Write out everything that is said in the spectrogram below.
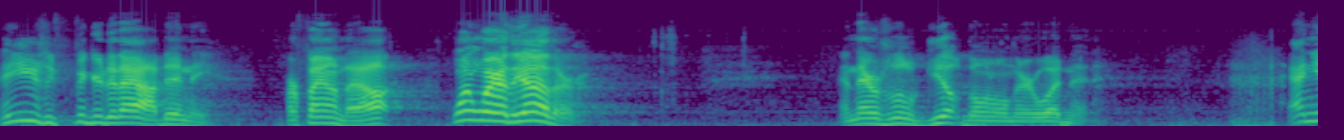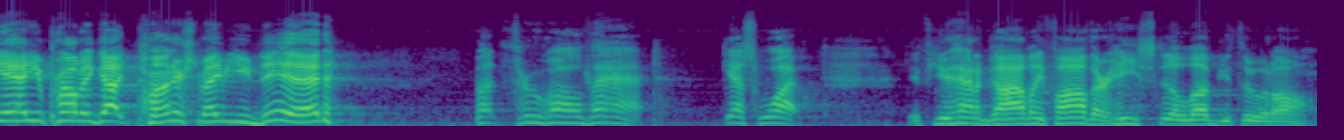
He usually figured it out, didn't he? Or found out, one way or the other. And there was a little guilt going on there, wasn't it? And yeah, you probably got punished, maybe you did, but through all that, guess what? If you had a godly father, he still loved you through it all.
